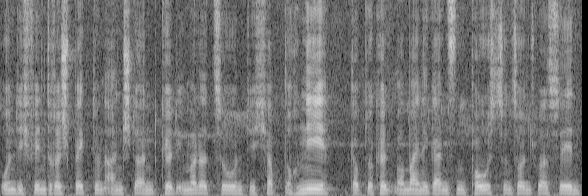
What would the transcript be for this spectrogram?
Und ich finde, Respekt und Anstand gehört immer dazu. Und ich habe noch nie, ich glaube, da könnte man meine ganzen Posts und sonst was sehen,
